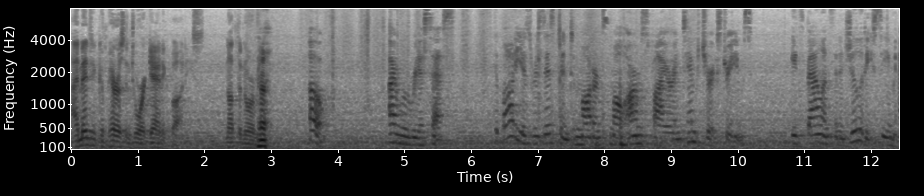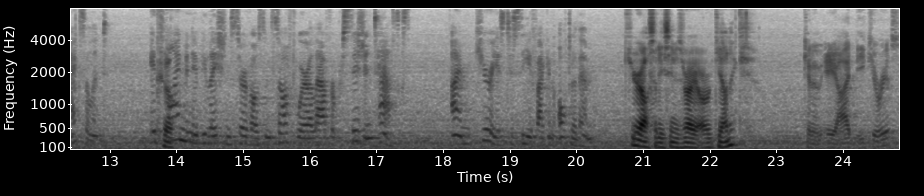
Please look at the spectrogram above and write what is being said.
I meant in comparison to organic bodies, not the Huh. normal. Oh, I will reassess. The body is resistant to modern small arms fire and temperature extremes. Its balance and agility seem excellent. Its Cool. fine manipulation servos and software allow for precision tasks. I'm curious to see if I can alter them. Curiosity seems very organic. Can an AI be curious?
